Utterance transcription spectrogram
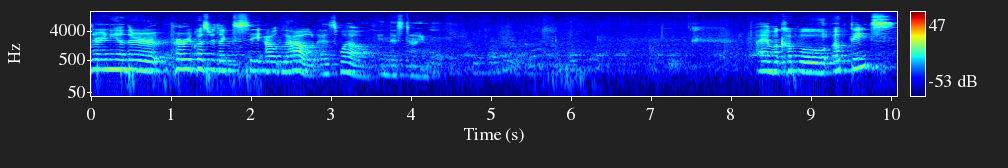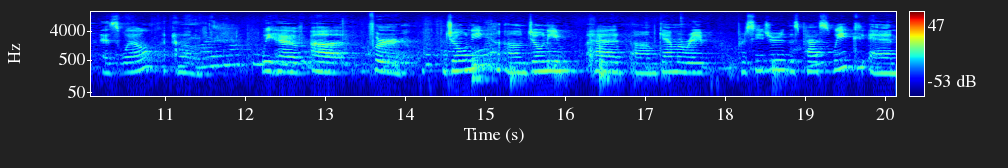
There any other prayer requests we'd like to say out loud as well in this time? I have a couple updates as well. Um, we have uh, for Joni. Um, Joni had um, gamma ray procedure this past week, and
